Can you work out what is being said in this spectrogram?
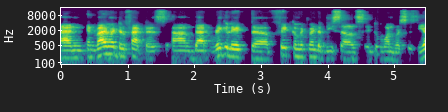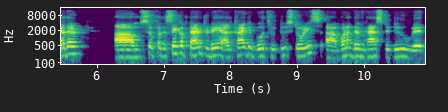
and environmental factors um, that regulate the fate commitment of these cells into one versus the other. Um, so for the sake of time today, I'll try to go through two stories. Uh, one of them has to do with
